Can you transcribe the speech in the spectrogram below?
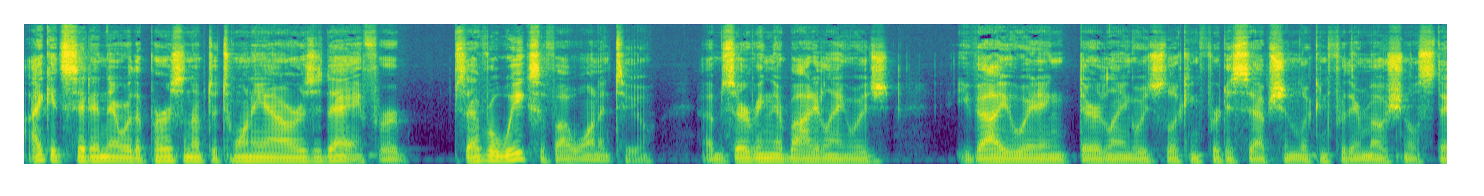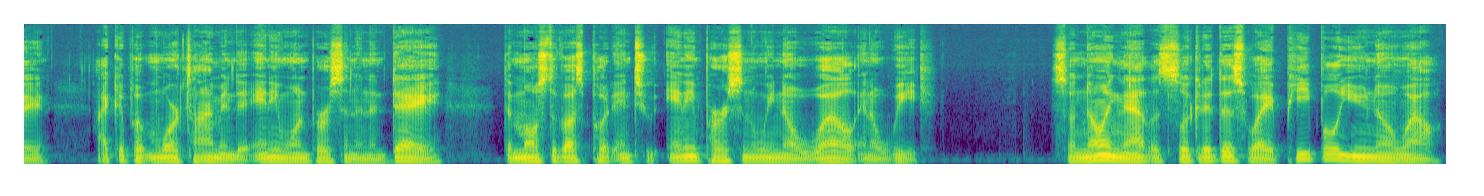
I could sit in there with a person up to 20 hours a day for several weeks if I wanted to, observing their body language, evaluating their language, looking for deception, looking for their emotional state. I could put more time into any one person in a day than most of us put into any person we know well in a week. So, knowing that, let's look at it this way people you know well.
